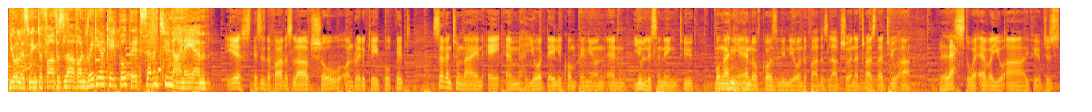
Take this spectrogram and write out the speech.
You're listening to Father's Love on Radio Cape Pulpit 729 AM. Yes, this is the Father's Love Show on Radio K Pulpit, 7 to 9 a.m., your daily companion, and you listening to Bongani and, of course, Lindy on the Father's Love Show. And I trust that you are blessed wherever you are. If you have just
